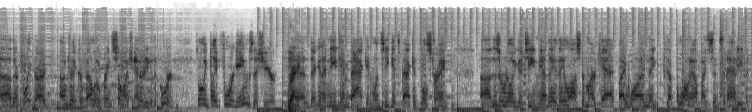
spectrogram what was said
uh, their point guard Andre Curbelo brings so much energy to the court. He's only played four games this year, right? And they're going to need him back. And once he gets back at full strength, uh, this is a really good team. Yeah, they they lost to Marquette by one. They got blown out by Cincinnati, but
